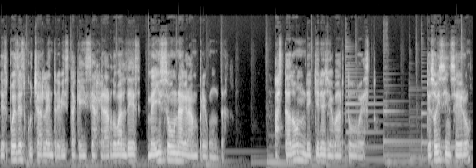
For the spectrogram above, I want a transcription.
después de escuchar la entrevista que hice a Gerardo Valdés, me hizo una gran pregunta. ¿Hasta dónde quieres llevar todo esto? Te soy sincero,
